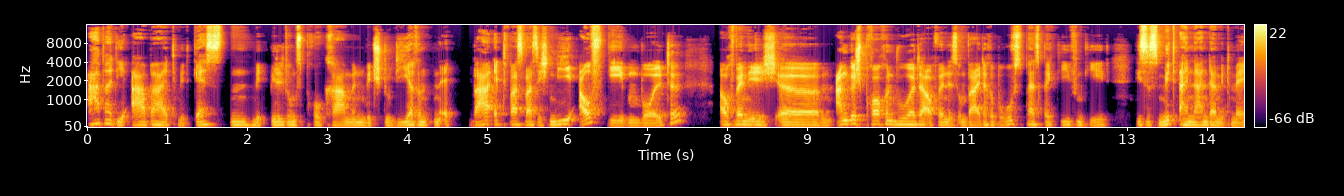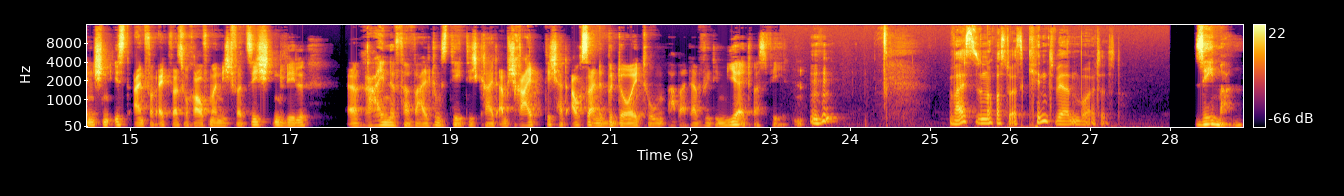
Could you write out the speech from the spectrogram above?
Aber die Arbeit mit Gästen, mit Bildungsprogrammen, mit Studierenden war etwas, was ich nie aufgeben wollte, auch wenn ich äh, angesprochen wurde, auch wenn es um weitere Berufsperspektiven geht. Dieses Miteinander mit Menschen ist einfach etwas, worauf man nicht verzichten will. Äh, reine Verwaltungstätigkeit am Schreibtisch hat auch seine Bedeutung, aber da würde mir etwas fehlen. Mhm. Weißt du noch, was du als Kind werden wolltest? Seemann.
